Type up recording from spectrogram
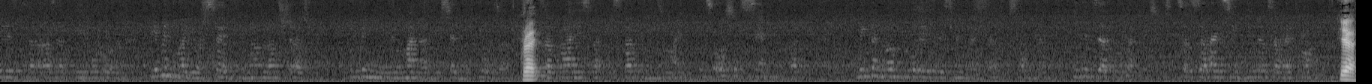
say that other people or even by yourself, you know not judge even in the man that you said before that. Right. Yeah.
